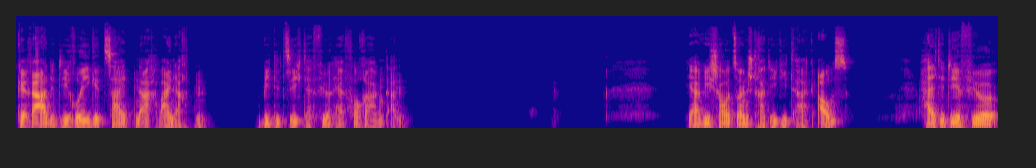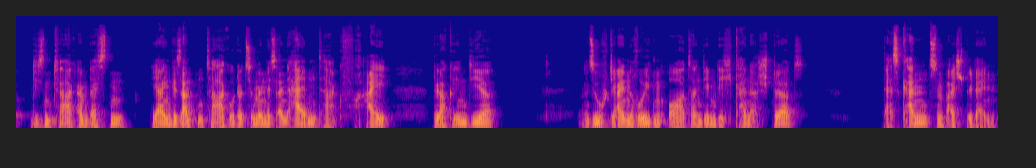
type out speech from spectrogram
gerade die ruhige Zeit nach Weihnachten bietet sich dafür hervorragend an. Ja, wie schaut so ein Strategietag aus? Halte dir für diesen Tag am besten ja einen gesamten Tag oder zumindest einen halben Tag frei, block in dir und such dir einen ruhigen Ort, an dem dich keiner stört. Das kann zum Beispiel dein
